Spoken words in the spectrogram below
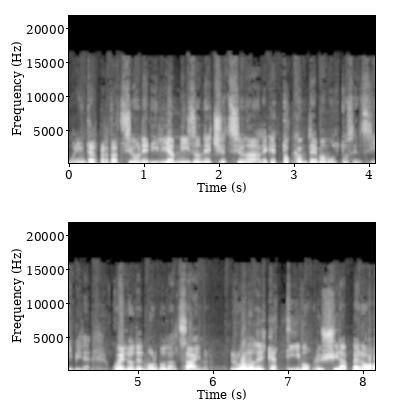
Un'interpretazione di Liam Neeson eccezionale che tocca un tema molto sensibile, quello del morbo d'Alzheimer. Il ruolo del cattivo riuscirà però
